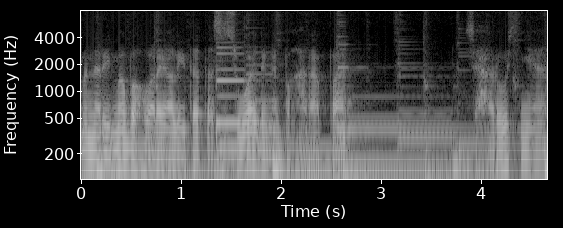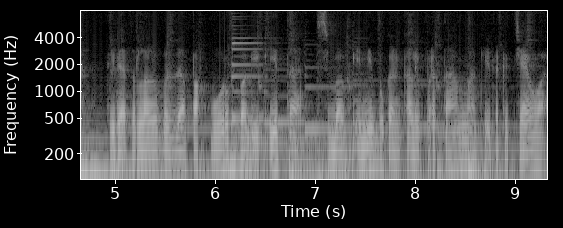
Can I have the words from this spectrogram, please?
Menerima bahwa realita tak sesuai dengan pengharapan Seharusnya tidak terlalu berdampak buruk bagi kita, sebab ini bukan kali pertama kita kecewa.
